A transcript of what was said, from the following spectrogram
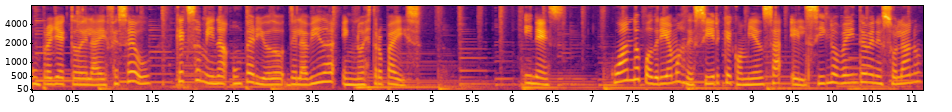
un proyecto de la FCU que examina un periodo de la vida en nuestro país. Inés, ¿cuándo podríamos decir que comienza el siglo XX venezolano?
